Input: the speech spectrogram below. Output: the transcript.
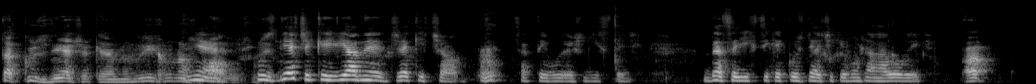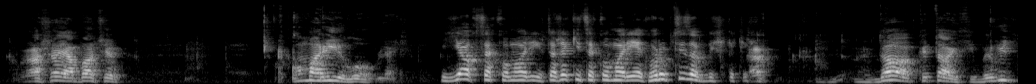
Так, кузнечики, ну їх у нас Ні, мало. кузнечики я не Джекі Чан. Це ти будеш їсти. Де це їх тільки кузнечики можна наловити? А, а ще я бачив, комарі ловлять. Як це комарів? Та ж які це комарі, як горобці завбішки чи що? А, да, китайці беруть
